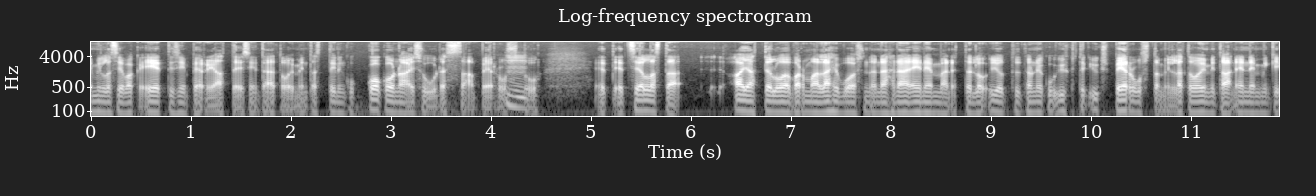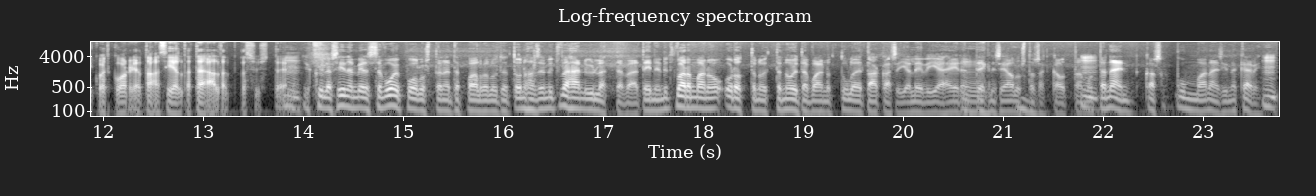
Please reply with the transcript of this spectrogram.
ja millaisiin vaikka eettisiin periaatteisiin tämä toiminta sitten niin kuin kokonaisuudessaan perustuu. Mm. Että et sellaista ajattelua varmaan lähivuosina nähdään enemmän, että on joku yksi, yksi perusta, millä toimitaan ennemminkin kuin että korjataan sieltä täältä tätä systeemiä. Mm. Ja kyllä siinä mielessä voi puolustaa näitä palveluita, että onhan se nyt vähän yllättävää, että ei ne nyt varmaan ole odottanut, että noita vainot tulee takaisin ja leviää heidän mm. teknisen alustansa kautta, mm. mutta näin, kas kummaa näin siinä kävi. Mm.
